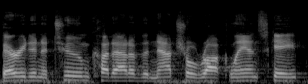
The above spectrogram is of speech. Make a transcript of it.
buried in a tomb cut out of the natural rock landscape,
